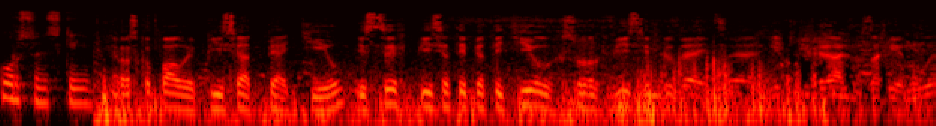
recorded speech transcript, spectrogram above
Корсунський. Розкопали 55 тіл. Із цих 55 тіл 48 людей це які реально загинули,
